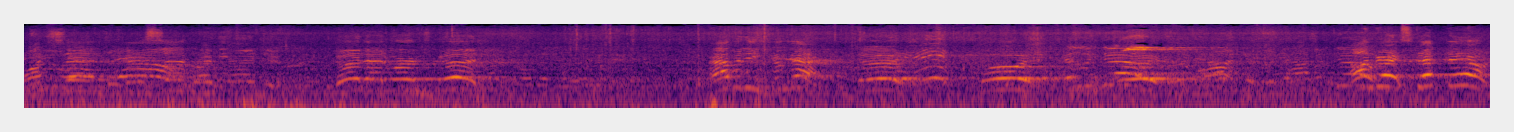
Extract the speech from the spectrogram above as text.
Watch set. They're going to set right behind you. Good, Edwards. Good. Abity, come back. Good. Good. Andre, step down.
